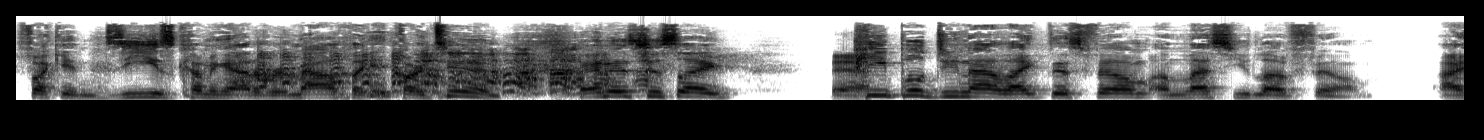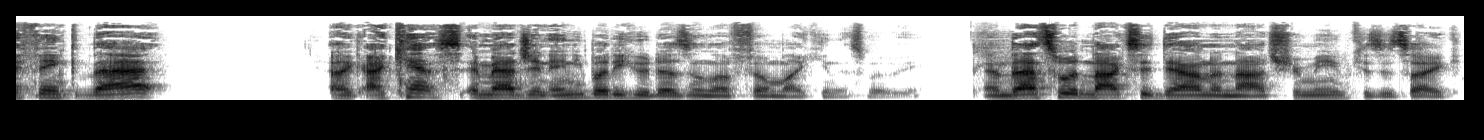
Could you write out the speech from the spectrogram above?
fucking Z's coming out of her mouth like a cartoon. And it's just like people do not like this film unless you love film. I think that like I can't imagine anybody who doesn't love film liking this movie. And that's what knocks it down a notch for me because it's like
